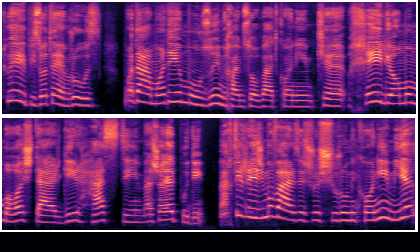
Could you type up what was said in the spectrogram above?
توی اپیزود امروز ما در مورد یه موضوعی می‌خوایم صحبت کنیم که خیلی همون باهاش درگیر هستیم و شاید بودیم. وقتی رژیم و ورزش رو شروع می‌کنیم یه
